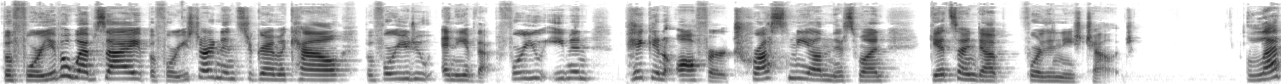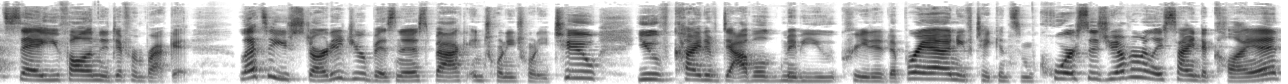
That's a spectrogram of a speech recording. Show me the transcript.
Before you have a website, before you start an Instagram account, before you do any of that, before you even pick an offer, trust me on this one, get signed up for the niche challenge. Let's say you fall in a different bracket. Let's say you started your business back in 2022. You've kind of dabbled, maybe you created a brand, you've taken some courses, you haven't really signed a client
